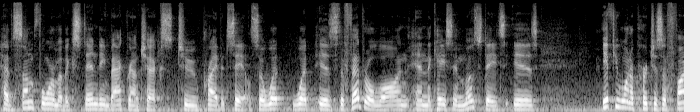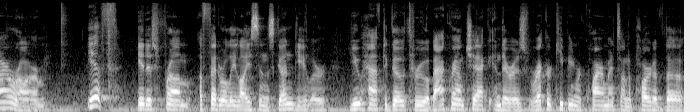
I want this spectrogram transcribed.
have some form of extending background checks to private sales. So what, what is the federal law and, and the case in most states is if you want to purchase a firearm, if it is from a federally licensed gun dealer, you have to go through a background check and there is record keeping requirements on the part of the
